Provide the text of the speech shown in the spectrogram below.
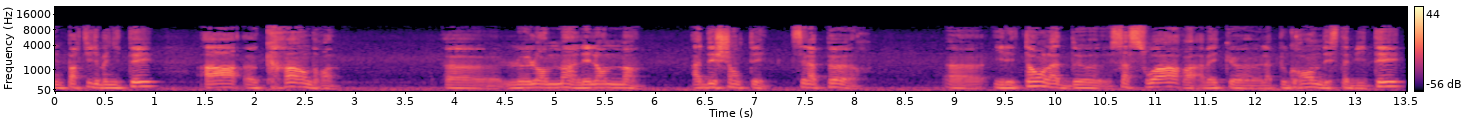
une partie de l'humanité à craindre le lendemain, les lendemains, à déchanter? C'est la peur. Euh, il est temps de s'asseoir avec euh, la plus grande des stabilités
